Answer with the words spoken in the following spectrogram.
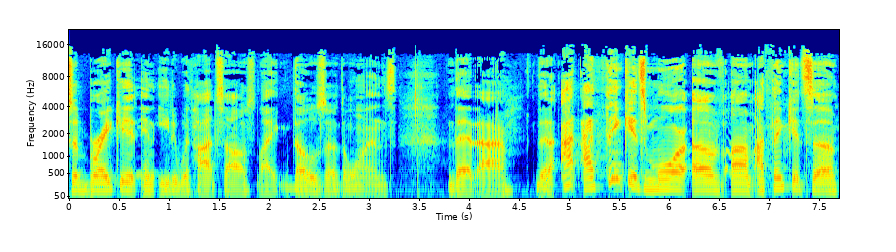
to break it and eat it with hot sauce. Like those are the ones that I that I, I think it's more of um, I think it's a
